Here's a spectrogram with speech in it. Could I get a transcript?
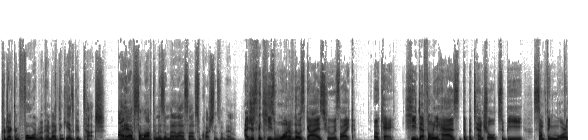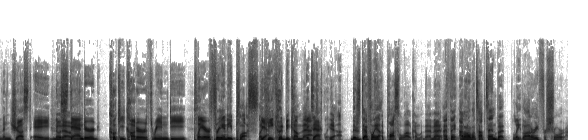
projecting forward with him, but I think he has good touch. I have some optimism, but I also have some questions with him. I just think he's one of those guys who is like, okay, he definitely has the potential to be something more than just a No standard cookie cutter three and D player. Three and D plus, like Yeah. he could become that Exactly. Yeah, there's definitely a possible outcome with that. And I, I think I don't know about top ten, but late lottery for sure.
